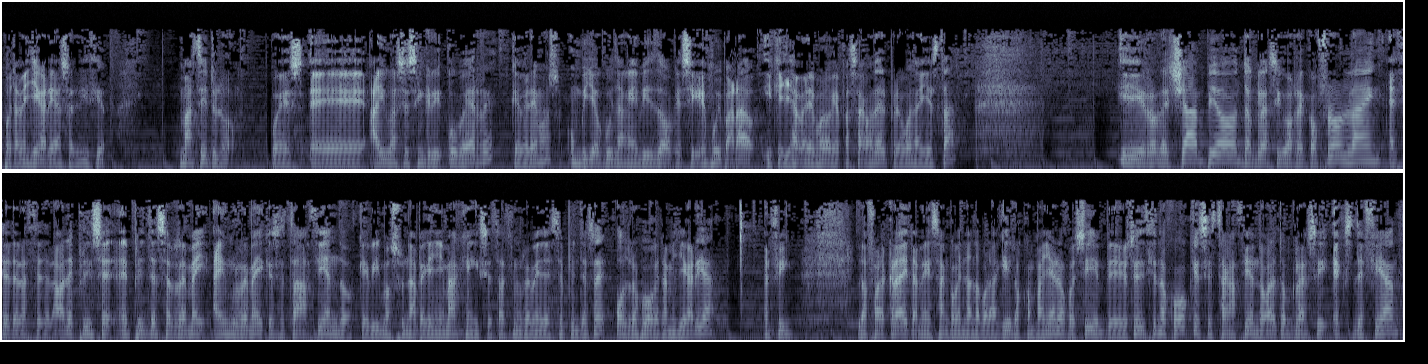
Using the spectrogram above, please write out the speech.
pues también llegaría al servicio. Más títulos. Pues eh, hay un Assassin's Creed VR, que veremos. Un Beyond Good and 2, que sigue muy parado y que ya veremos lo que pasa con él, pero bueno, ahí está y Roller Champion, Don Clásico Record Frontline, etcétera, etcétera, ¿vale? Splinter Cell Remake, hay un remake que se está haciendo, que vimos una pequeña imagen y se está haciendo un remake de este Splinter Cell, otro juego que también llegaría, en fin. Los Far Cry también están comentando por aquí los compañeros, pues sí, yo estoy diciendo juegos que se están haciendo, ¿vale? Tom Clancy X Defiant,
